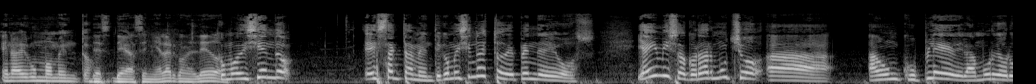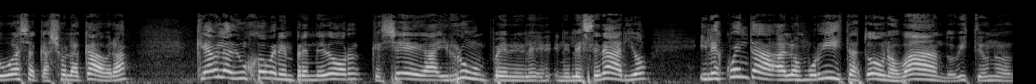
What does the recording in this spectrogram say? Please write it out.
en algún momento. de, de a señalar con el dedo. Como diciendo, Exactamente, como diciendo esto depende de vos. Y a mí me hizo acordar mucho a, a un cuplé de la murga uruguaya Cayó la Cabra, que habla de un joven emprendedor que llega, irrumpe en el, en el escenario y les cuenta a los murguistas, todos unos bandos, ¿viste? Uno,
